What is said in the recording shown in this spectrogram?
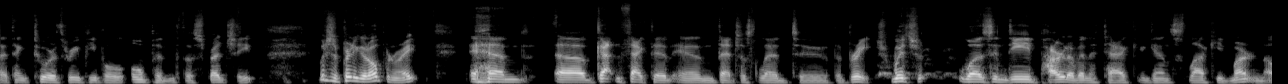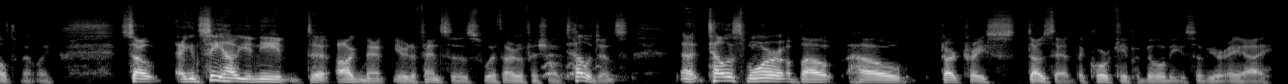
I think two or three people opened the spreadsheet, which is a pretty good open rate, and uh, got infected, and that just led to the breach, which was indeed part of an attack against Lockheed Martin ultimately. So I can see how you need to augment your defenses with artificial intelligence. Uh, tell us more about how Darktrace does that, the core capabilities of your AI.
